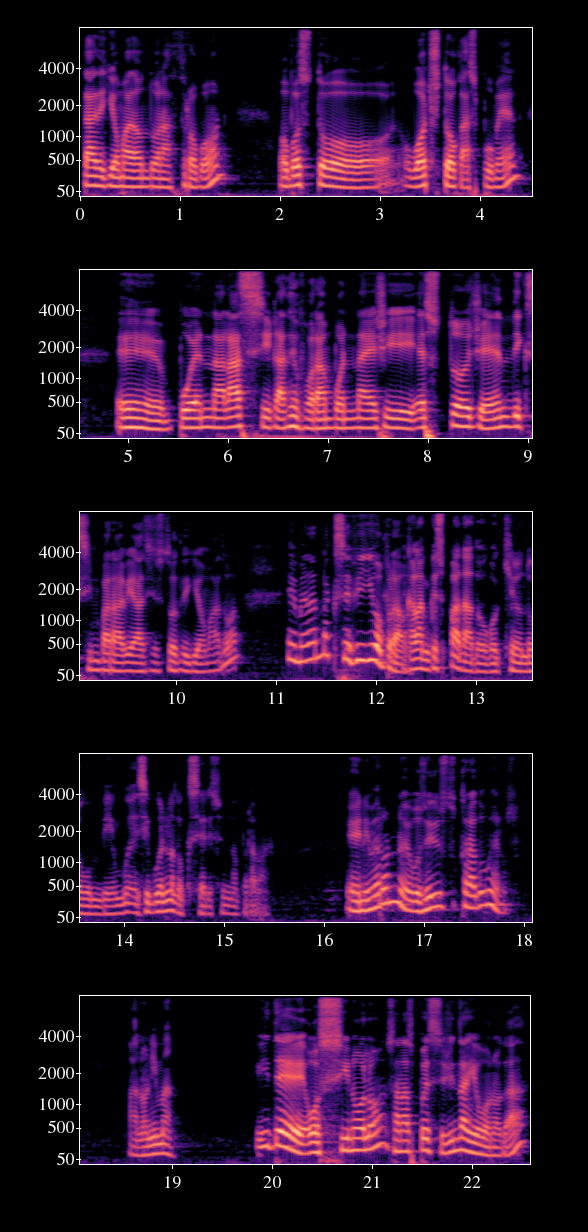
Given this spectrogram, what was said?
τα δικαιώματα των ανθρώπων όπως το watchdog ας πούμε ε, που να αλλάσει κάθε φορά που να έχει έστω και ένδειξη παραβιάσης των δικαιωμάτων, ε, μετά να ξεφύγει ο πράγμα. Καλά, ποιος πατά το κοκκίνο το κουμπί, εσύ μπορεί να το ξέρεις το πράγμα. Ενημερώνω εγώ ίδιους τους κρατούμενους. Ανώνυμα. Είτε ως σύνολο, σαν να σου πω εσύ τα γεγονότα,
